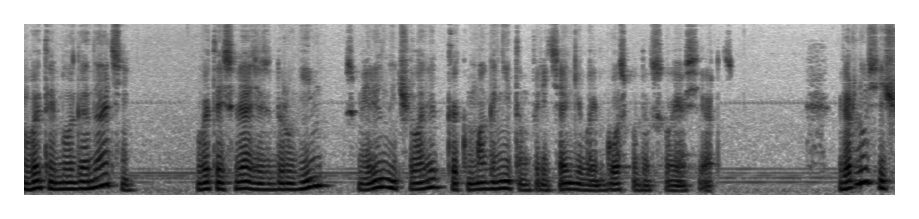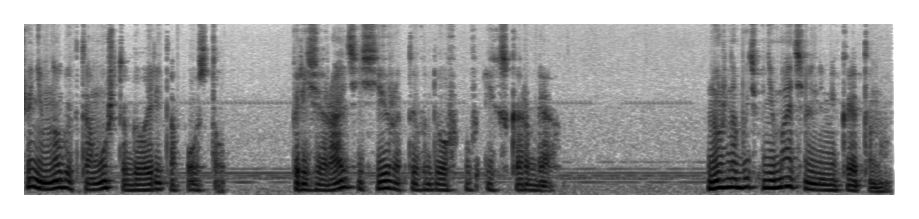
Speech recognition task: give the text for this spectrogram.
В этой благодати, в этой связи с другим, смиренный человек как магнитом притягивает Господа в свое сердце. Вернусь еще немного к тому, что говорит апостол. «Презирайте сирот и вдов в их скорбях». Нужно быть внимательными к этому,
